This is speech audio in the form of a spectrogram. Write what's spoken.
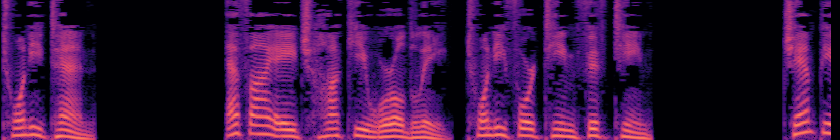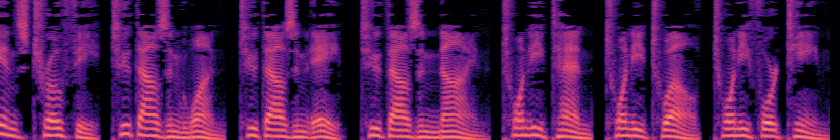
2010 FIH Hockey World League, 2014–15 Champions Trophy, 2001, 2008, 2009, 2010, 2012, 2014,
